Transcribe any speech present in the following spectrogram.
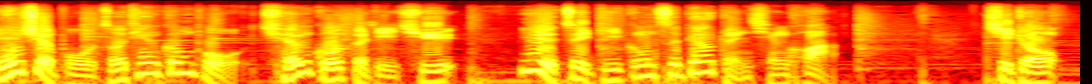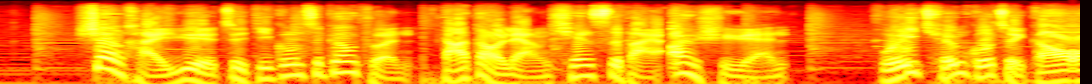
人社部昨天公布全国各地区月最低工资标准情况，其中上海月最低工资标准达到两千四百二十元，为全国最高。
